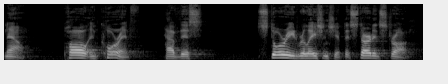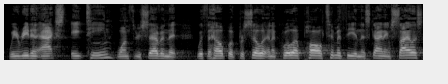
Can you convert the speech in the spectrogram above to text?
Now, Paul and Corinth have this storied relationship that started strong. We read in Acts 18, 1 through 7, that with the help of Priscilla and Aquila, Paul, Timothy, and this guy named Silas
